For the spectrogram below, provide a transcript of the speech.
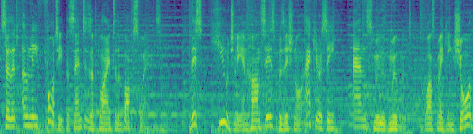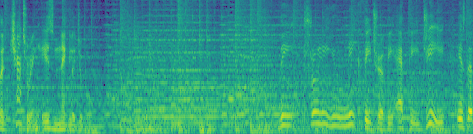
so that only 40% is applied to the boxways. This hugely enhances positional accuracy and smooth movement, whilst making sure that chattering is negligible. The truly unique feature of the FPG is that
